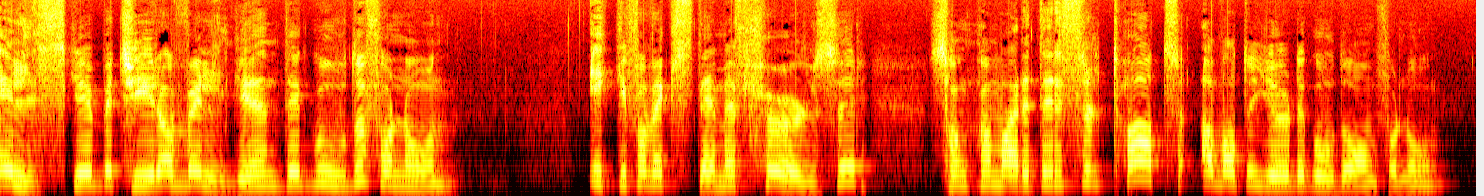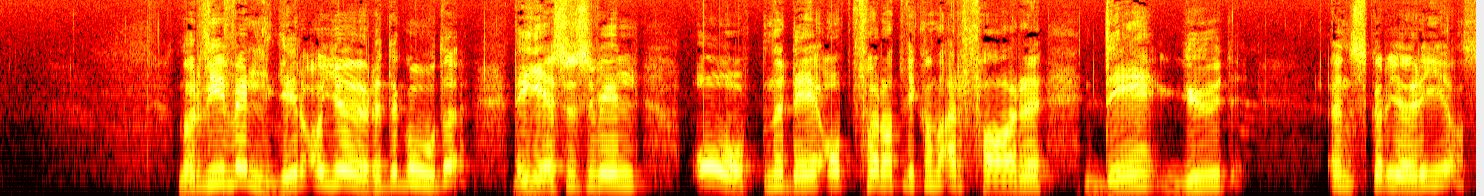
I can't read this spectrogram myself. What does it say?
Elske betyr å velge det gode for noen. Ikke forvekst det med følelser som kan være et resultat av at du gjør det gode overfor noen. Når vi velger å gjøre det gode, det Jesus vil, åpner det opp for at vi kan erfare det Gud ønsker å gjøre i oss.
